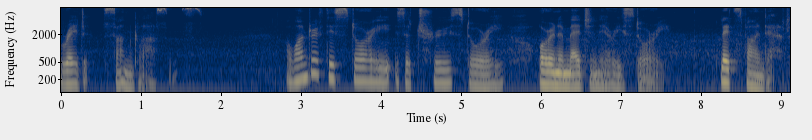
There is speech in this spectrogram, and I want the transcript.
red sunglasses? I wonder if this story is a true story or an imaginary story. Let's find out.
